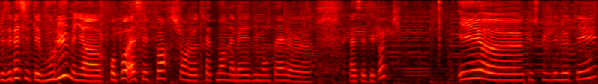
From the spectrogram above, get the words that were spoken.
je sais pas si c'était voulu, mais il y a un propos assez fort sur le traitement de la maladie mentale euh, à cette époque. Et euh, qu'est-ce que j'ai noté?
